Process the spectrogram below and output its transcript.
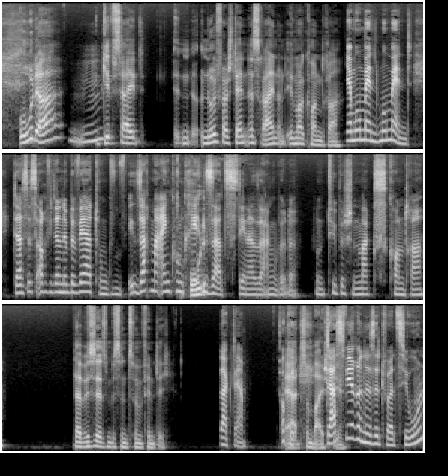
Oder Mhm. gibst halt null Verständnis rein und immer Kontra. Ja, Moment, Moment. Das ist auch wieder eine Bewertung. Sag mal einen konkreten Oder- Satz, den er sagen würde. So einen typischen Max-Kontra. Da bist du jetzt ein bisschen zu empfindlich. Sagt er. Okay. Ja, zum Beispiel. Das wäre eine Situation.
